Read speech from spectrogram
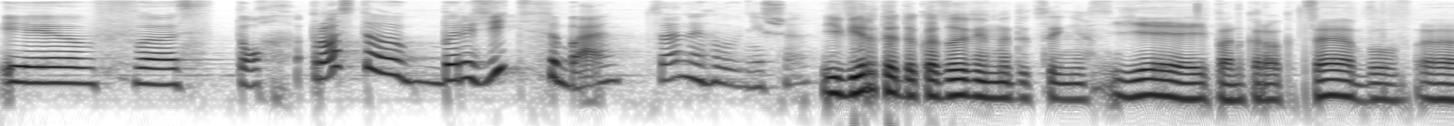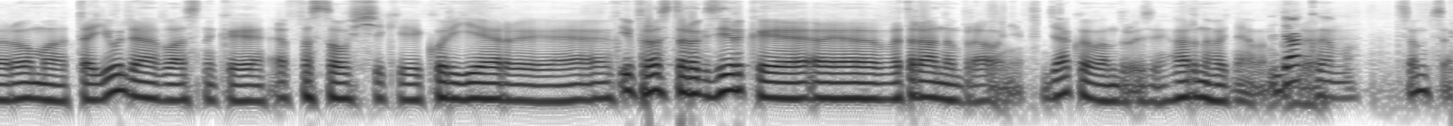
і в 100. Просто бережіть себе. Це найголовніше. І вірте доказовій медицині. Єй, пан Крок. Це був е, Рома та Юля, власники, е, фасовщики, кур'єри е, і просто рок-зірки ветерану Брауні. Дякую вам, друзі. Гарного дня вам. Дякуємо. Цьом-цьом.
